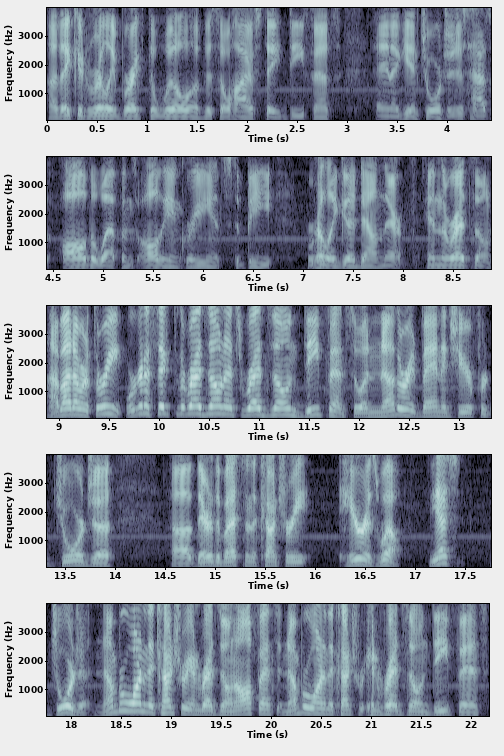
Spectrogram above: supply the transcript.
uh, they could really break the will of this Ohio State defense. And again, Georgia just has all the weapons, all the ingredients to be really good down there in the red zone. How about number three? We're going to stick to the red zone. It's red zone defense. So another advantage here for Georgia. Uh, they're the best in the country here as well. Yes, Georgia, number one in the country in red zone offense, number one in the country in red zone defense.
